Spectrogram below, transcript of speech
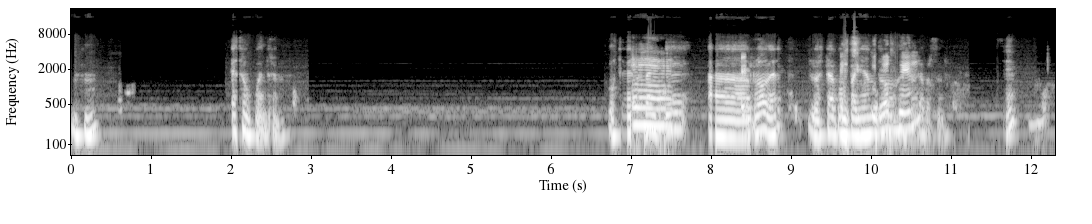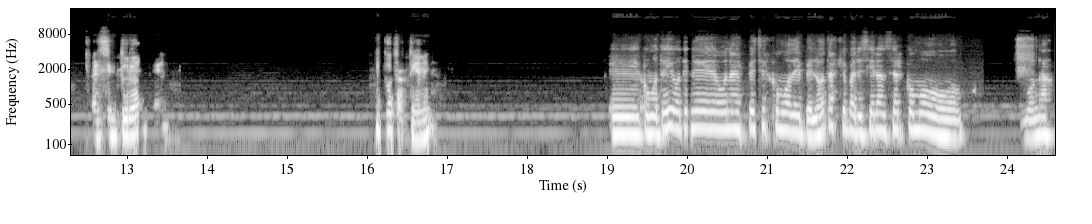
Ujú. Eso encuentran. Ustedes Eh, ven que a Robert lo está acompañando cinturón de él. la persona. el cinturón. de él. ¿Qué cosas tiene? Eh, como te digo, tiene unas especies como de pelotas que parecieran ser como una,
